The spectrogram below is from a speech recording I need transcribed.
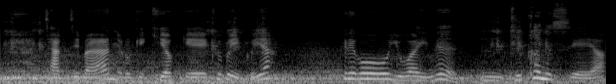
작지만 이렇게 귀엽게 크고 있고요. 그리고 이 아이는 음, 불카누스예요.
